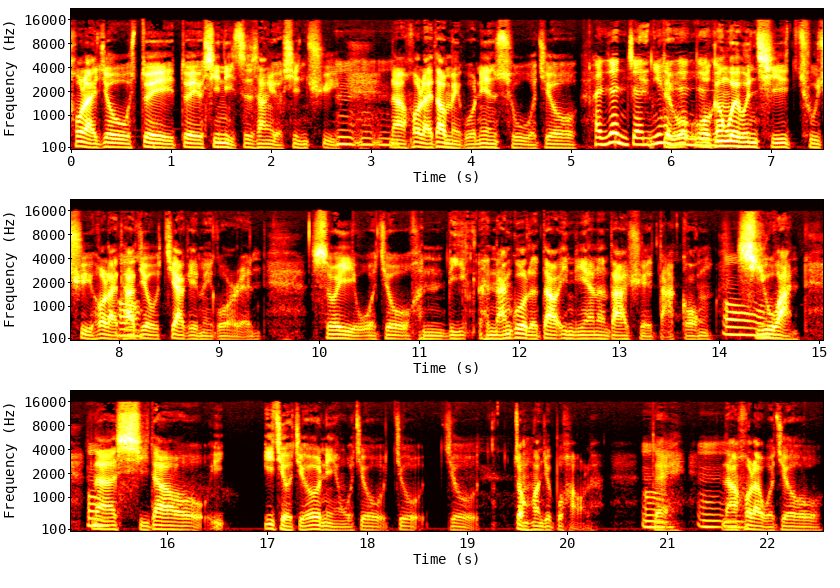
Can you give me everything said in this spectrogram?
后来就对对心理智商有兴趣。嗯嗯嗯。那后来到美国念书，我就很认真。你很认真。我我跟未婚妻出去，后来她就嫁给美国人。所以我就很离很难过的到印第安纳大学打工、oh. 洗碗，那洗到一一九九二年，我就就就状况就不好了，嗯、对，嗯，然后后来我就，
